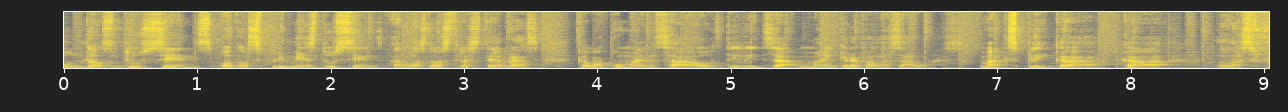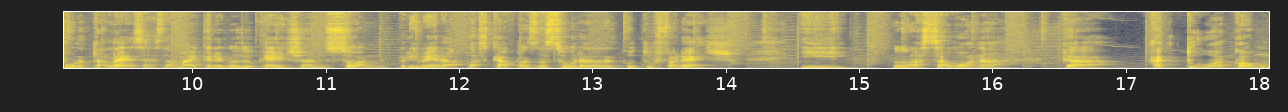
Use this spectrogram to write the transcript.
un dels docents o dels primers docents en les nostres terres que va començar a utilitzar Minecraft a les aules. M'explica que les fortaleses de Minecraft Education són, primera, les capes de seguretat que t'ofereix i la segona, que actua com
